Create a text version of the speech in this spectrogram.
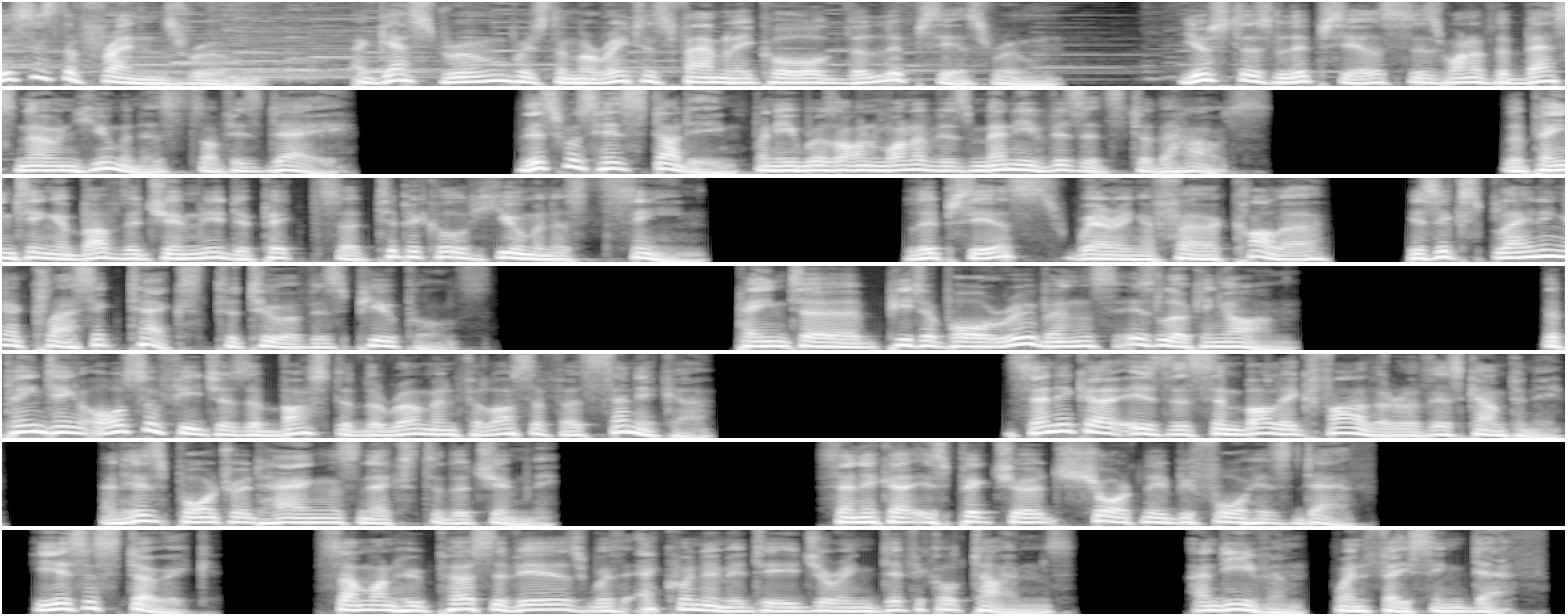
This is the Friends Room, a guest room which the Moretus family called the Lipsius Room. Justus Lipsius is one of the best known humanists of his day. This was his study when he was on one of his many visits to the house. The painting above the chimney depicts a typical humanist scene. Lipsius, wearing a fur collar, is explaining a classic text to two of his pupils. Painter Peter Paul Rubens is looking on. The painting also features a bust of the Roman philosopher Seneca. Seneca is the symbolic father of this company, and his portrait hangs next to the chimney. Seneca is pictured shortly before his death. He is a Stoic, someone who perseveres with equanimity during difficult times, and even when facing death.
